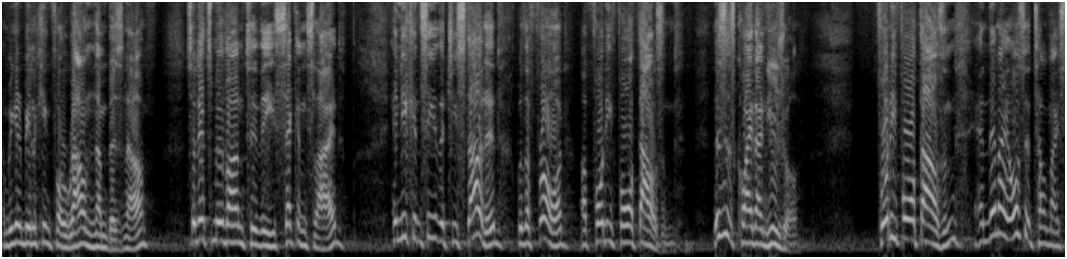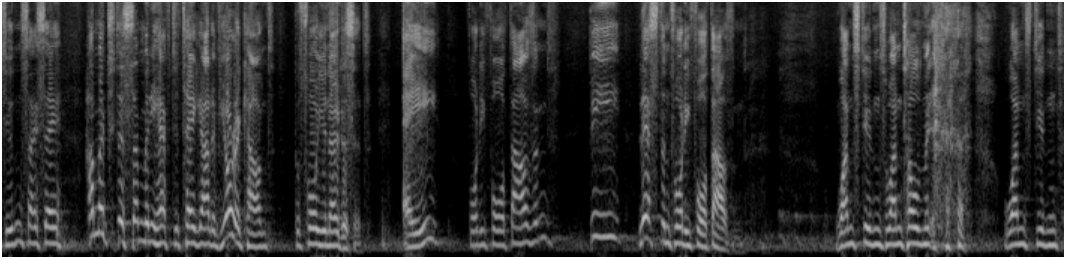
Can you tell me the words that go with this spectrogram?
and we're going to be looking for round numbers now. So let's move on to the second slide. And you can see that she started with a fraud of 44,000. This is quite unusual. 44,000, and then I also tell my students, I say, how much does somebody have to take out of your account before you notice it? A, 44,000. B, less than 44,000. One student one told me, one student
